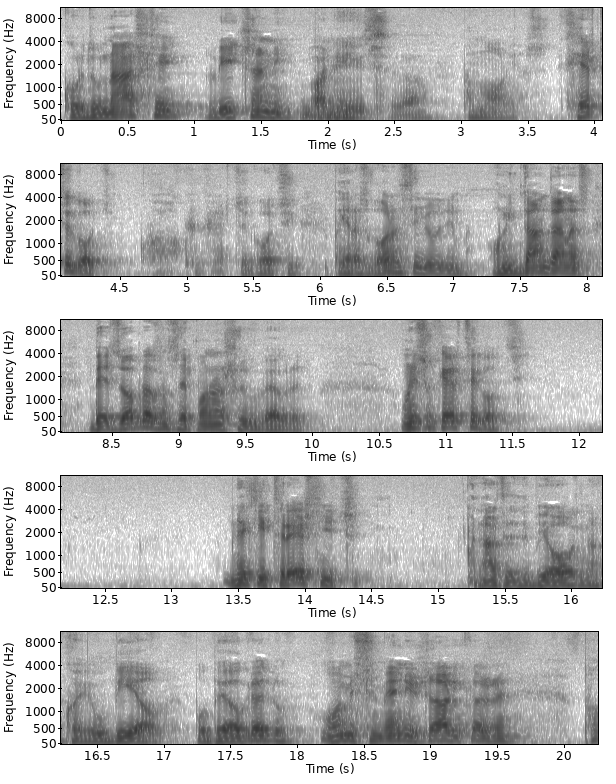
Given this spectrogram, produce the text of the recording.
kordunaši, ličani, banici. da. Pa molim se. Hercegovci. Kakvi hercegovci? Pa ja razgovaram s ljudima. Oni dan danas bezobrazno se ponašaju u Beogradu. Oni su hercegovci. Neki trešnjić, znate da je bio odnak koji je ubijao po Beogradu, on mi se meni žali, kaže, pa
